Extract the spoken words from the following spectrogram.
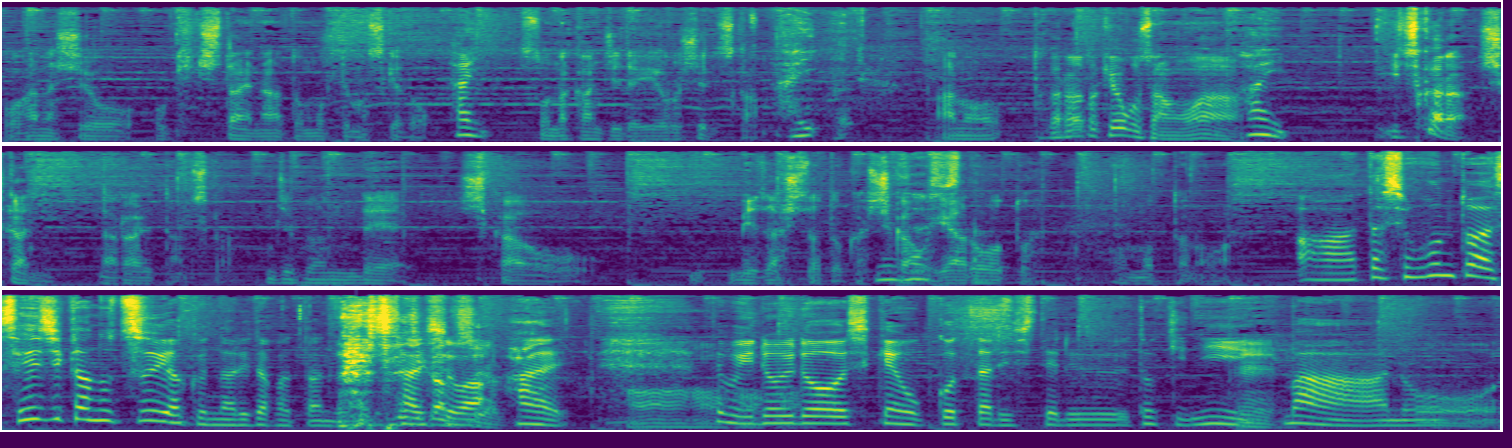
お話をお聞きしたいなと思ってますけどはい。そんな感じでよろしいですか？はい。あの宝田京子さんは、はい。いつから歯科になられたんですか？自分で歯科を目指したとか歯科をやろうと思ったのは。あー、私本当は政治家の通訳になりたかったんです。最初は。はい。でもいろいろ試験を起こったりしてる時に、ええ。まああの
